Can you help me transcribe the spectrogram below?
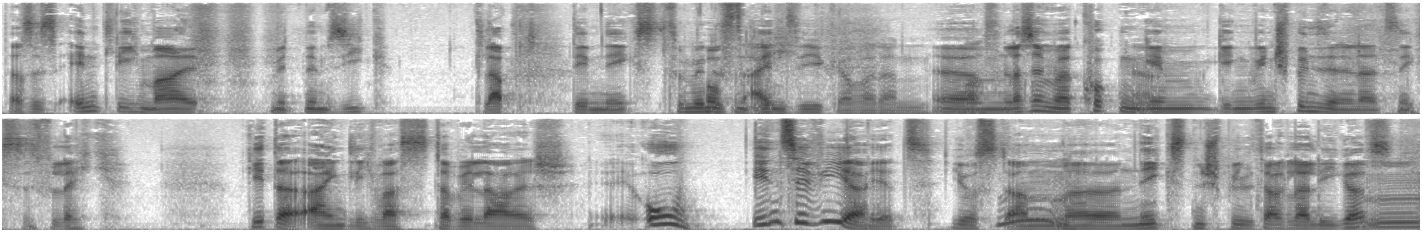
dass es endlich mal mit einem Sieg klappt demnächst. Zumindest ein Sieg, aber dann. Ähm, lass mich mal gucken, gegen, gegen wen spielen sie denn als nächstes? Vielleicht geht da eigentlich was tabellarisch. Oh, in Sevilla jetzt, just mm. am äh, nächsten Spieltag La Ligas. Mm.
